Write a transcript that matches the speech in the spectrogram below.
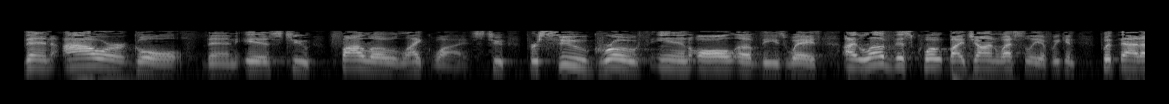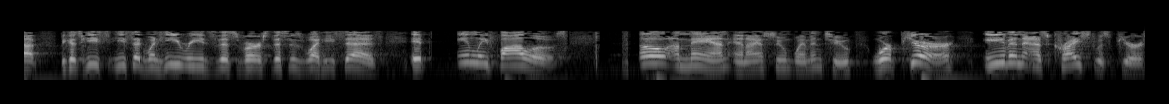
then our goal then is to follow likewise, to pursue growth in all of these ways. I love this quote by John Wesley, if we can put that up, because he, he said when he reads this verse, this is what he says. It plainly follows though a man, and I assume women too, were pure, even as Christ was pure,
